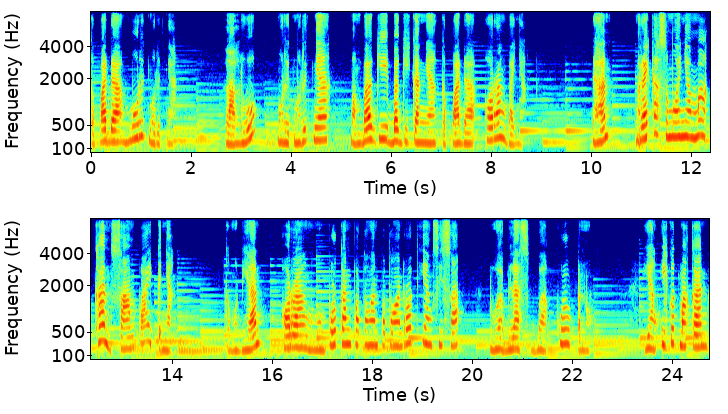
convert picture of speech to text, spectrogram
kepada murid-muridnya. Lalu murid-muridnya membagi-bagikannya kepada orang banyak. Dan mereka semuanya makan sampai kenyang. Kemudian orang mengumpulkan potongan-potongan roti yang sisa 12 bakul penuh. Yang ikut makan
